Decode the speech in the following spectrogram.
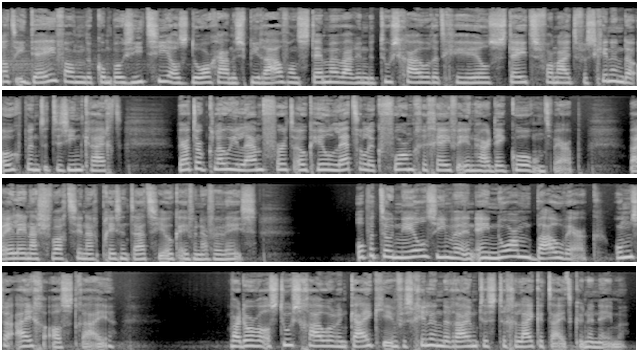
Dat idee van de compositie als doorgaande spiraal van stemmen waarin de toeschouwer het geheel steeds vanuit verschillende oogpunten te zien krijgt, werd door Chloe Lamford ook heel letterlijk vormgegeven in haar decorontwerp, waar Elena Schwartz in haar presentatie ook even naar verwees. Op het toneel zien we een enorm bouwwerk om zijn eigen as draaien, waardoor we als toeschouwer een kijkje in verschillende ruimtes tegelijkertijd kunnen nemen.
